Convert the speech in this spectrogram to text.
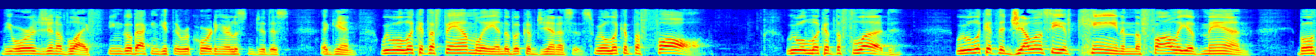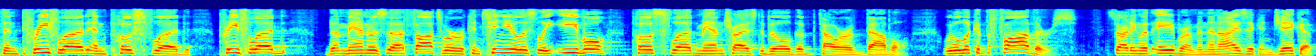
the origin of life. You can go back and get the recording or listen to this again. We will look at the family in the book of Genesis. We will look at the fall. We will look at the flood. We will look at the jealousy of Cain and the folly of man, both in pre flood and post flood. Pre flood, the man's uh, thoughts were continuously evil. Post flood, man tries to build the Tower of Babel. We will look at the fathers, starting with Abram and then Isaac and Jacob.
